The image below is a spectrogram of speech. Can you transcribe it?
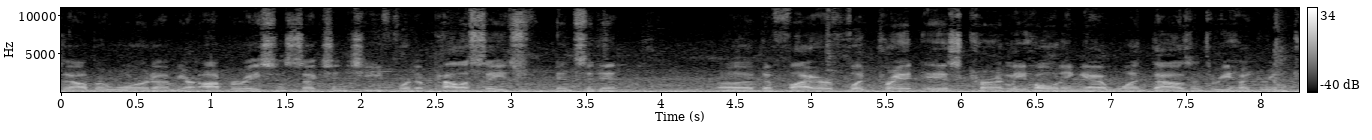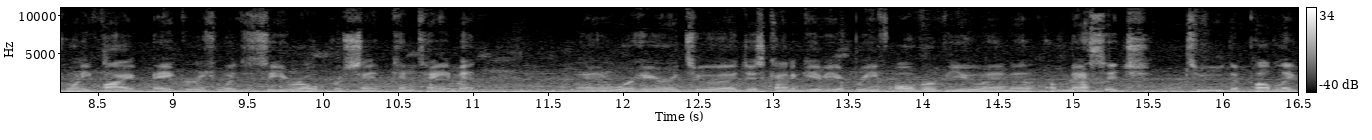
is Albert Ward. I'm your operations section chief for the Palisades incident. Uh, the fire footprint is currently holding at 1,325 acres with 0% containment. And we're here to uh, just kind of give you a brief overview and a, a message to the public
